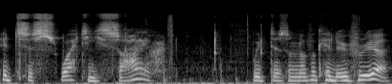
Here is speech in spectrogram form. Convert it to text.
it's a sweaty siren. Wait, there's another kid over here.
